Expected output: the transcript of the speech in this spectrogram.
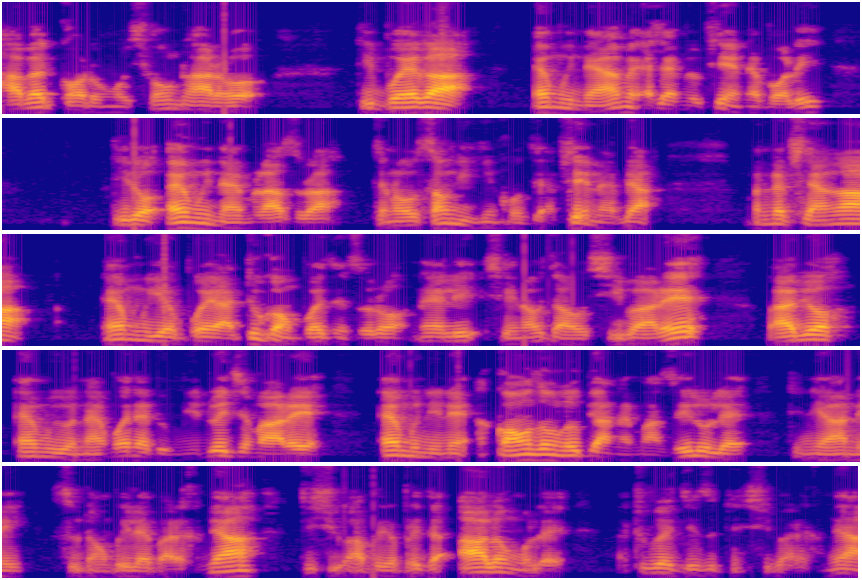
Harvard Gordon ကိုရှုံးထားတော့ဒီပွဲက MV နိုင်ရမယ်အလှည့်မျိုးဖြစ်နေတယ်ပေါ့လေဒီတော့ MV နိုင်မလားဆိုတာကျွန်တော်စောင့်ကြည့်ခြင်းခုစရာဖြစ်နေဗျမနေ့ဖြန်က MV ရဲ့ပွဲကတူကောင်ပွဲစဉ်ဆိုတော့နည်းလေးအချိန်တော့ကြာရှိပါတယ်ဘာပြော MV ကိုနိုင်ပွဲနဲ့တူမြင်တွေ့ကြပါတယ် M အနေနဲ့အကောင်းဆုံးလုပ်ပြနိုင်ပါစေလို့လည်းဒီနေ့ကနေဆုတောင်းပေးလိုက်ပါတယ်ခင်ဗျာတ िश ူအပ်ပြီးတော့ပြည်သက်အားလုံးကိုလည်း အထူးပဲကျေးဇူးတင်ရှိပါတယ်ခင်ဗျာ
